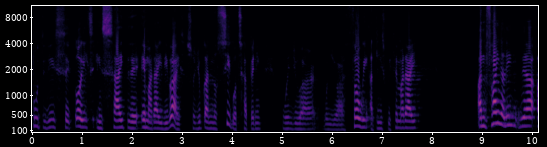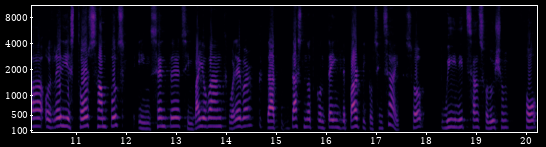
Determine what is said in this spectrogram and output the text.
put these uh, coils inside the MRI device, so you cannot see what's happening when you are when you are thawing, at least with MRI. And finally, there are already stored samples in centers, in biobanks, wherever, that does not contain the particles inside. So we need some solution for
